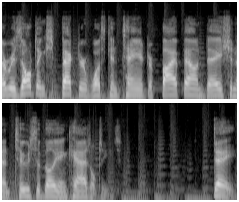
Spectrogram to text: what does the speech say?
The resulting specter was contained after 5 Foundation and 2 civilian casualties. Date:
